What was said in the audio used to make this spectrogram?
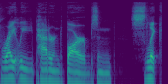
brightly patterned barbs and slick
